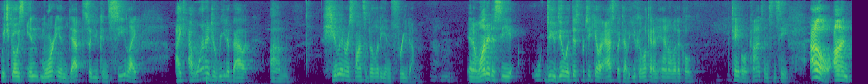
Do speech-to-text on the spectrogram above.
which goes in more in depth, so you can see like, I, I wanted to read about um, human responsibility and freedom. And I wanted to see do you deal with this particular aspect of it? You can look at an analytical table of contents and see, oh, on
